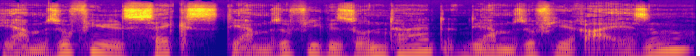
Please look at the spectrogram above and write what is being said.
die haben so viel Sex, die haben so viel Gesundheit, die haben so viel Reisen,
